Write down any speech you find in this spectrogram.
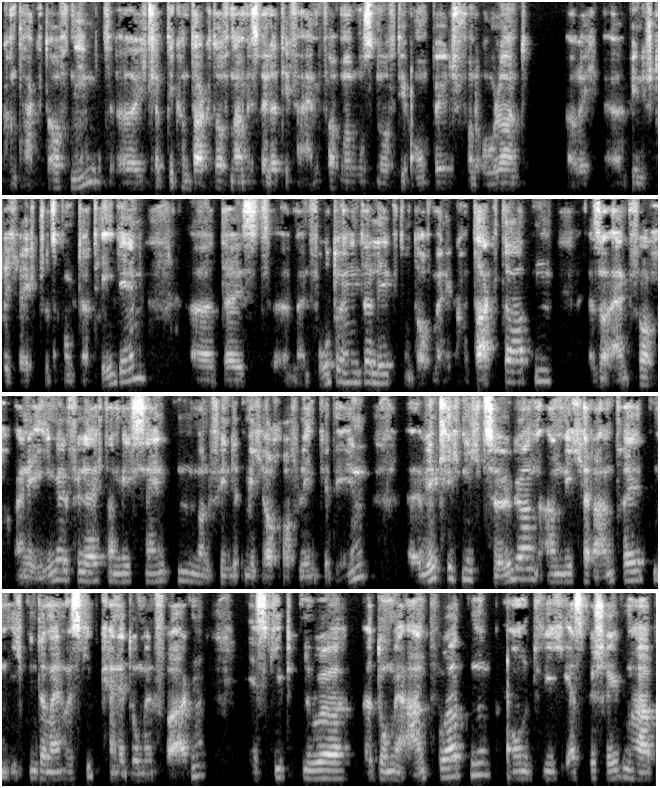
Kontakt aufnimmt. Äh, ich glaube, die Kontaktaufnahme ist relativ einfach. Man muss nur auf die Homepage von Roland rechtsschutz.at gehen. Äh, da ist äh, mein Foto hinterlegt und auch meine Kontaktdaten. Also einfach eine E-Mail vielleicht an mich senden. Man findet mich auch auf LinkedIn. Wirklich nicht zögern, an mich herantreten. Ich bin der Meinung, es gibt keine dummen Fragen. Es gibt nur dumme Antworten. Und wie ich erst beschrieben habe,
